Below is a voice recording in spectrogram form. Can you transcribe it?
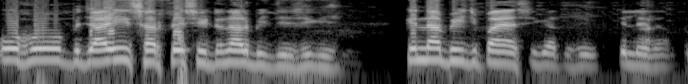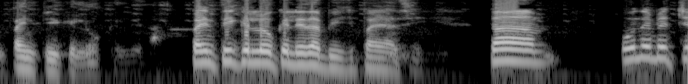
ਉਹ ਬਿਜਾਈ ਸਰਫੇਸ ਸੀਡਰ ਨਾਲ ਬੀਜੀ ਸੀਗੀ। ਕਿੰਨਾ ਬੀਜ ਪਾਇਆ ਸੀਗਾ ਤੁਸੀਂ ਕਿੱਲੇ ਦਾ? 35 ਕਿਲੋ ਕਿੱਲੇ ਦਾ। 35 ਕਿਲੋ ਕਿੱਲੇ ਦਾ ਬੀਜ ਪਾਇਆ ਸੀ। ਤਾਂ ਉਹਦੇ ਵਿੱਚ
